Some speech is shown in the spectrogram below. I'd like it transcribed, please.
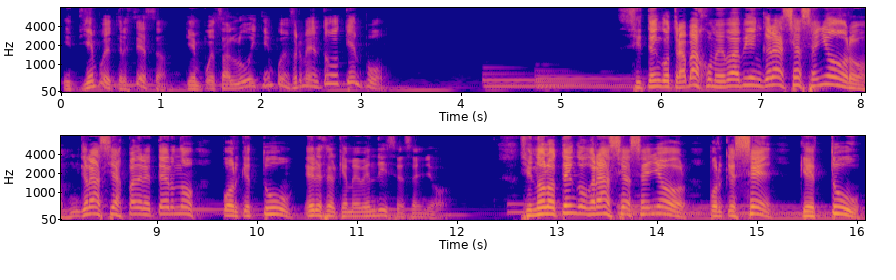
y tiempo de tristeza. Tiempo de salud y tiempo de enfermedad. En todo tiempo. Si tengo trabajo, me va bien. Gracias, Señor. Gracias, Padre Eterno, porque tú eres el que me bendice, Señor. Si no lo tengo, gracias, Señor, porque sé que tú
